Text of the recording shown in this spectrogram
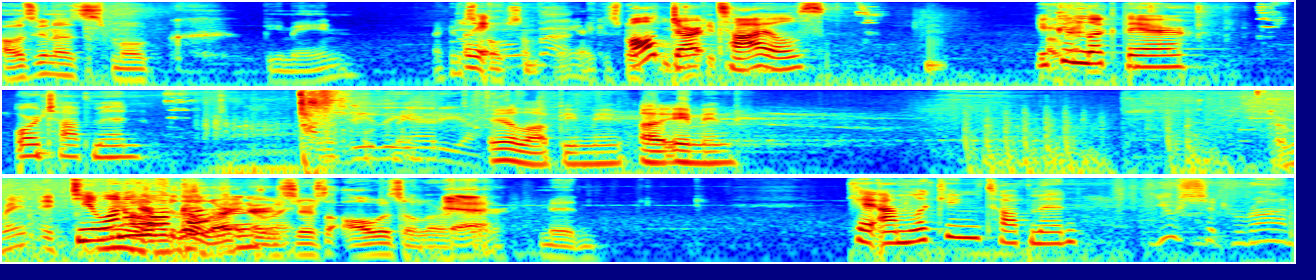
I was gonna smoke B main. I can Okay. smoke something. I can smoke. I'll B, dart keep tiles. You can look there, or top mid. Revealing area. They're a lot B main. Uh, A main. Or Do you wanna Look walk for the up? lurkers. There's always a lurker Yeah. mid. Okay, I'm looking top mid. You should run.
